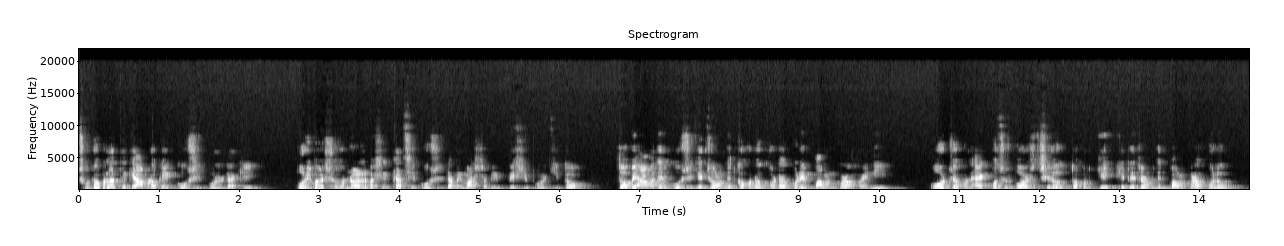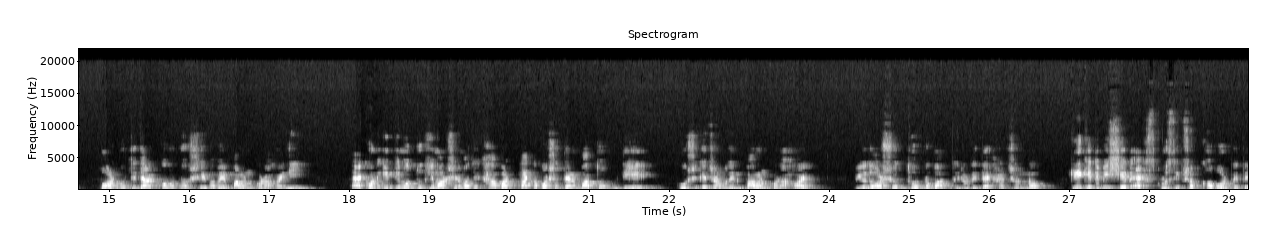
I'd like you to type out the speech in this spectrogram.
ছোটবেলা থেকে আমরা ওকে কৌশিক বলে ডাকি। পরিবার সহ নড়াইলবাসীর কাছে কৌশিক নামে মাশরাফি বেশি পরিচিত। তবে আমাদের কৌশিকের জন্মদিন কখনো ঘটা করে পালন করা হয়নি। ওর যখন এক বছর বয়স ছিল, তখন কেক কেটে জন্মদিন পালন করা হলেও পরবর্তীতে আর কখনো সেভাবে পালন করা হয়নি। এখন ইতিমধ্যে দুঃখী মানুষের মাঝে খাবার টাকা পয়সা দেওয়ার মাধ্যম দিয়ে কৌশিকের জন্মদিন পালন করা হয়। প্রিয় দর্শক, ধন্যবাদ ভিডিওটি দেখার জন্য। ক্রিকেট বিশ্বের এক্সক্লুসিভ সব খবর পেতে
